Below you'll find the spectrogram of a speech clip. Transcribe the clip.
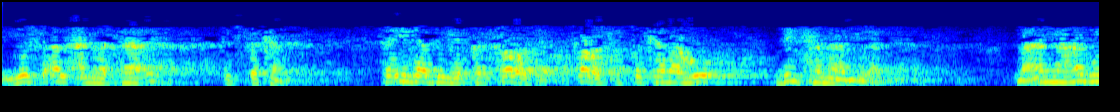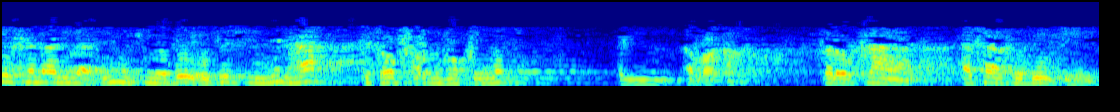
يسأل عن مسائل في السكن. فإذا به قد فرج, فرج سكنه بالكماليات. مع أن هذه الكماليات يمكن يبيع جزء منها تتوفر منه قيمة الرقبة فلو كان أساس بيته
